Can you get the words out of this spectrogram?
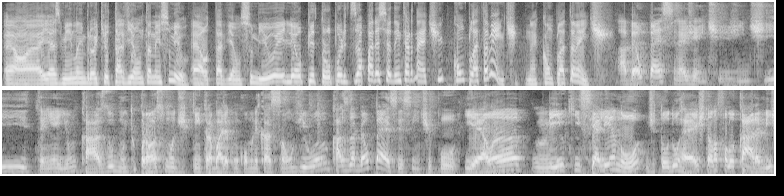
É, ó, a Yasmin lembrou que o Tavião também sumiu. É, o Tavião sumiu, ele optou por desaparecer da internet completamente, né? Completamente. A Bel Pass, né, gente? A gente gente tem aí um caso muito próximo de quem trabalha com comunicação viu o caso da Bel Pass, assim, tipo, e ela meio que se alienou de todo o resto. Ela falou, cara, me,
